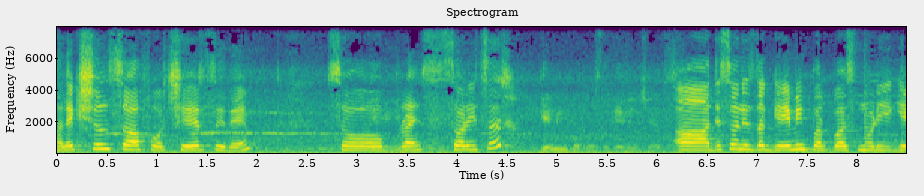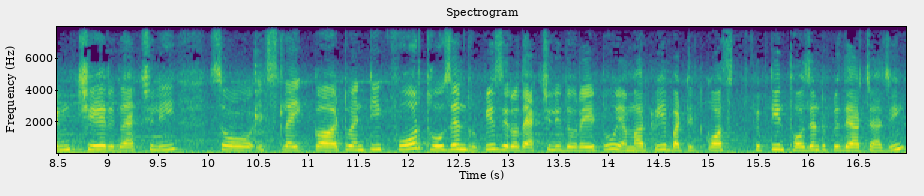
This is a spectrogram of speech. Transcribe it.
collections of chairs ಇದೆ. So price sorry sir Gaming purpose, the gaming chairs. This one is the gaming purpose ನೋಡಿ ಗೇಮಿಂಗ್ ಚೇರ್ ಇದು actually so it's like twenty four thousand rupees ಇರೋದು ಆ್ಯಕ್ಚುಲಿ ಇದು rate M R P but it cost fifteen thousand rupees they are charging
